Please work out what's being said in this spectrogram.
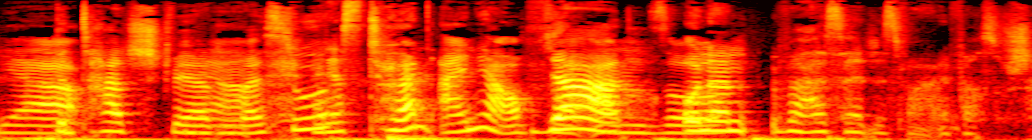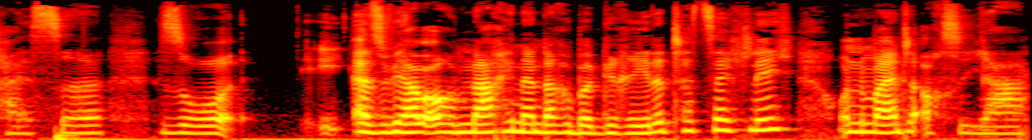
Ja. getouched werden, ja. weißt du? Ja, das turnt einen ja auch Ja, an. So. und dann war es halt, es war einfach so scheiße. So, also wir haben auch im Nachhinein darüber geredet tatsächlich und er meinte auch so, ja,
